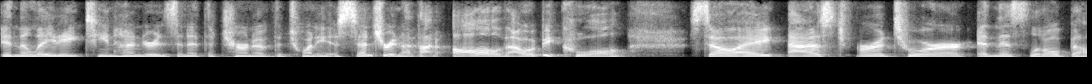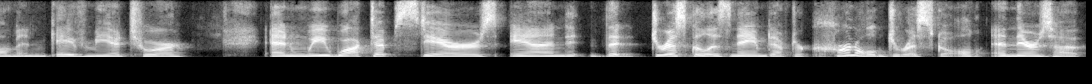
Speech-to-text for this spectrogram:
in the late 1800s and at the turn of the 20th century. And I thought, oh, that would be cool. So I asked for a tour, and this little bellman gave me a tour. And we walked upstairs, and the Driskill is named after Colonel Driskill, and there's a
